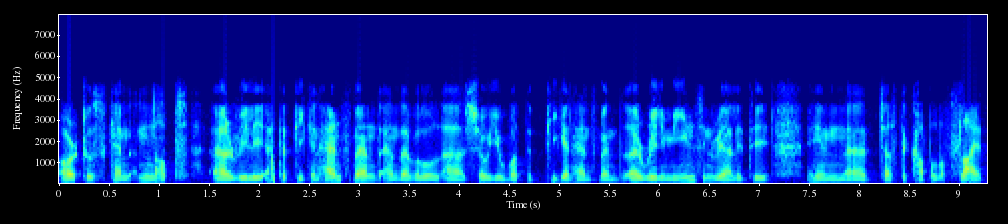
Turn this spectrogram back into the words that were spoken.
or to scan not uh, really at the peak enhancement. And I will uh, show you what the peak enhancement uh, really means in reality in just a couple of slides.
